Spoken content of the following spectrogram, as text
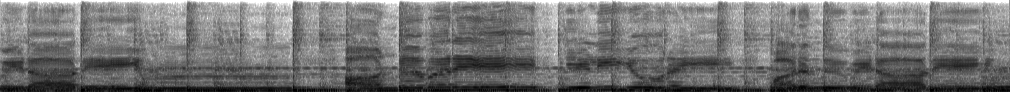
விடாதேயும். ஆண்டவரே எளியோரை மறந்து விடாதேயும்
